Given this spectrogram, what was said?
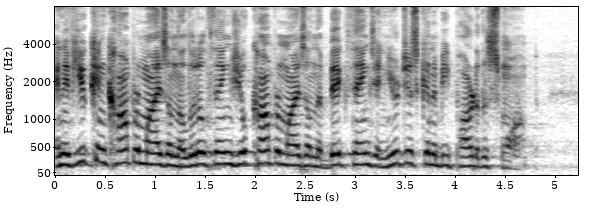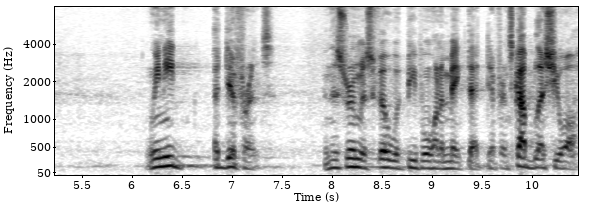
And if you can compromise on the little things, you'll compromise on the big things, and you're just going to be part of the swamp. We need a difference. And this room is filled with people who want to make that difference. God bless you all.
